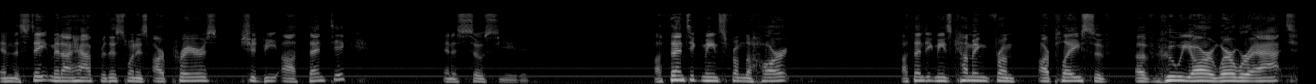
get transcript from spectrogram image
And the statement I have for this one is our prayers should be authentic and associated. Authentic means from the heart. Authentic means coming from our place of, of who we are and where we're at.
